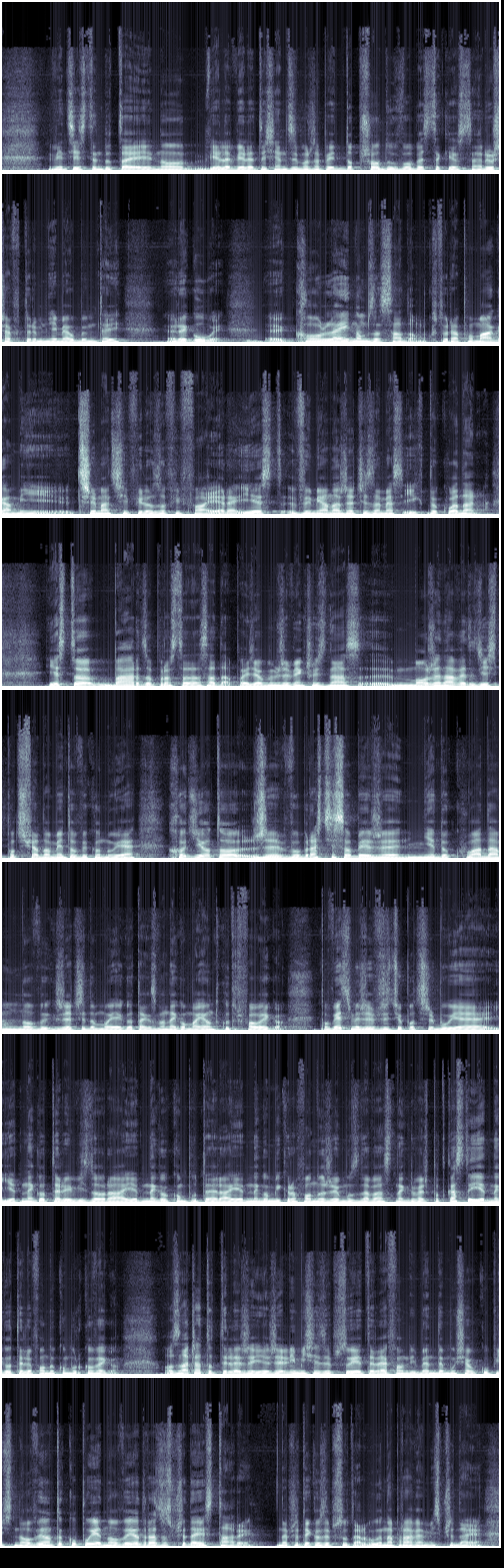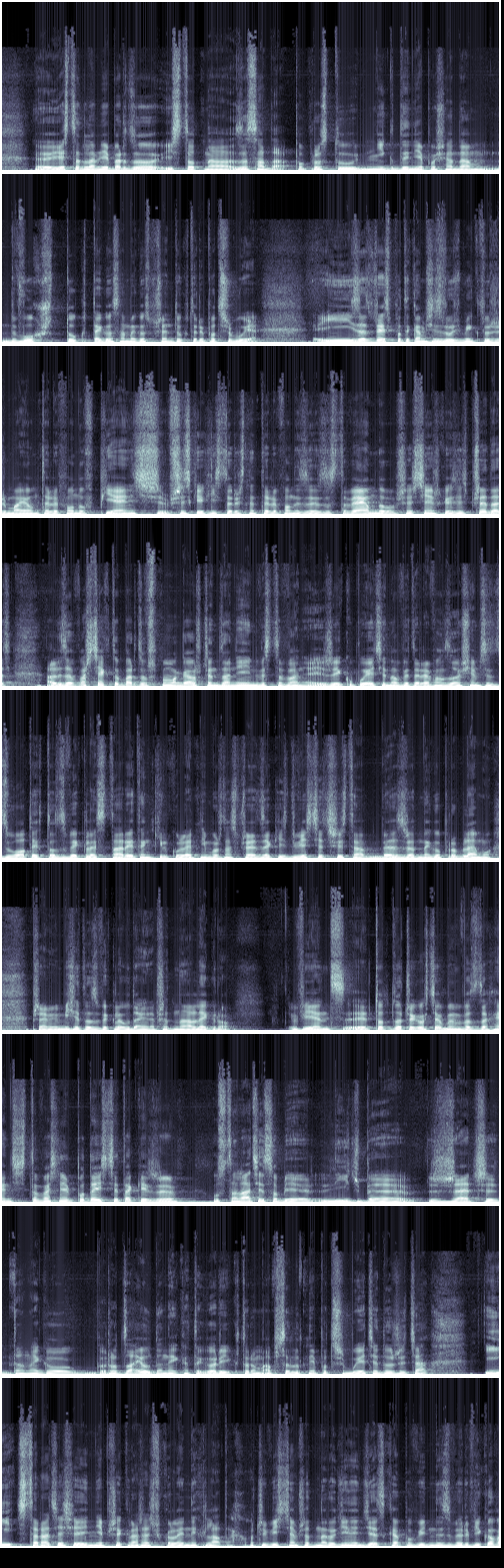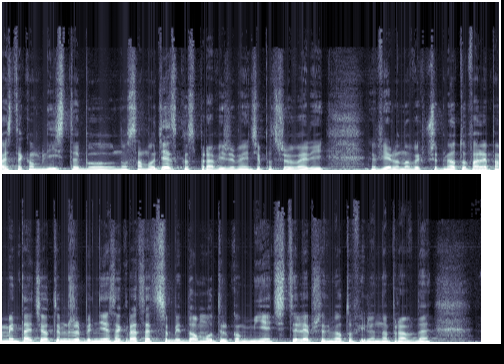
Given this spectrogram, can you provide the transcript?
Więc jestem tutaj no, wiele, wiele tysięcy, można powiedzieć, do przodu wobec takiego scenariusza, w którym nie miałbym tej reguły. Kolejną zasadą, która pomaga mi trzymać się filozofii FIRE jest wymiana rzeczy zamiast ich dokładania. Jest to bardzo prosta zasada. Powiedziałbym, że większość z nas y, może nawet gdzieś podświadomie to wykonuje. Chodzi o to, że wyobraźcie sobie, że nie dokładam nowych rzeczy do mojego tak zwanego majątku trwałego. Powiedzmy, że w życiu potrzebuję jednego telewizora, jednego komputera, jednego mikrofonu, żeby móc dla Was nagrywać podcasty i jednego telefonu komórkowego. Oznacza to tyle, że jeżeli mi się zepsuje telefon i będę musiał kupić nowy, no to kupuję nowy i od razu sprzedaję stary. Na przykład jako zepsuty, albo go naprawiam i sprzedaję. Jest to dla mnie bardzo istotna zasada. Po prostu nigdy nie posiadam dwóch sztuk tego samego sprzętu, który potrzebuję. I zazwyczaj spotykam się z ludźmi, którzy mają telefonów 5, wszystkie historyczne telefony sobie zostawiają, no bo przecież ciężko jest je sprzedać, ale zauważcie, jak to bardzo wspomaga oszczędzanie i inwestowanie. Jeżeli kupujecie nowy telefon za 800 zł, to zwykle stary, ten kilkuletni można sprzedać za jakieś 200-300 bez żadnego problemu. Przynajmniej mi się to zwykle udaje, na przykład na Allegro. Więc y, to, do czego chciałbym Was zachęcić, to właśnie podejście takie, że ustalacie sobie liczbę rzeczy danego rodzaju, danej kategorii, którą absolutnie potrzebujecie do życia i staracie się nie przekraczać w kolejnych latach. Oczywiście przed narodziny dziecka powinny zweryfikować taką listę, bo no samo dziecko sprawi, że będziecie potrzebowali wielu nowych przedmiotów, ale pamiętajcie o tym, żeby nie zakracać sobie domu, tylko mieć tyle przedmiotów, ile naprawdę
